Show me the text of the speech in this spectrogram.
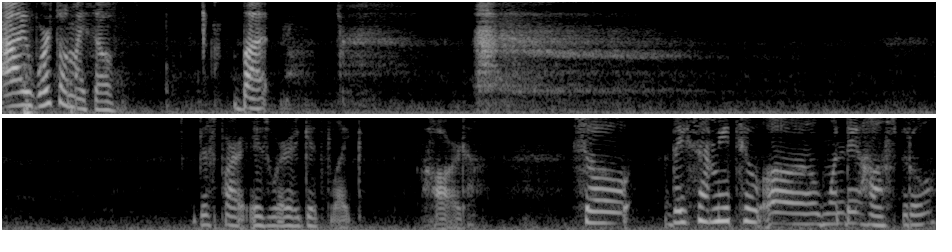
I worked on myself. But this part is where it gets like hard. So they sent me to a one day hospital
